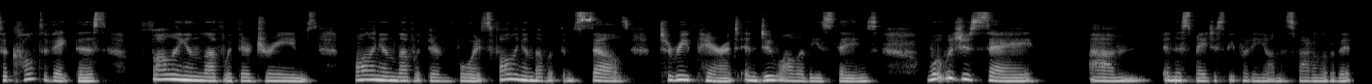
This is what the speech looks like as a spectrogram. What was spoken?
to cultivate this, falling in love with their dreams, falling in love with their voice, falling in love with themselves, to reparent and do all of these things, what would you say? Um, and this may just be putting you on the spot a little bit,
